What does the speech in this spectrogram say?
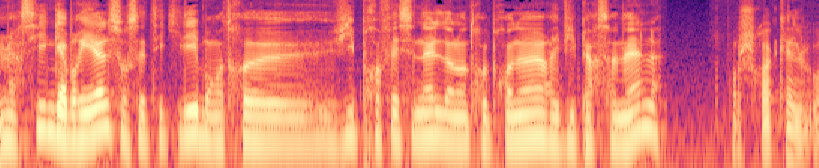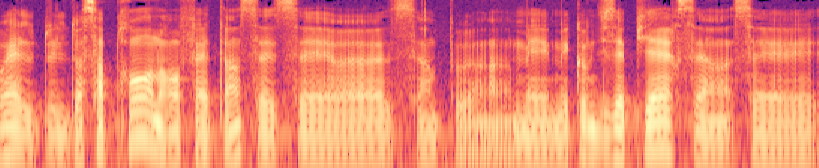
Merci Gabriel sur cet équilibre entre vie professionnelle de l'entrepreneur et vie personnelle. Bon, je crois qu'elle ouais, elle doit s'apprendre en fait. Hein. C'est euh, un peu, mais, comme disait Pierre, c'est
